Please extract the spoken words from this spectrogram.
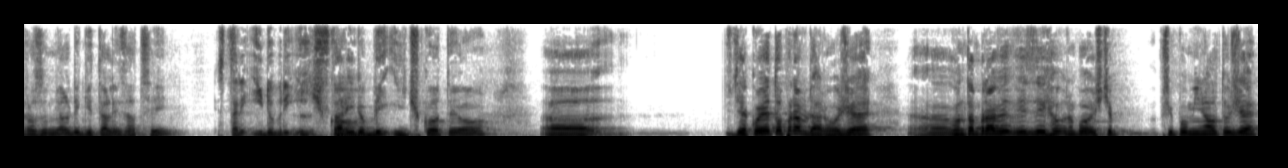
rozuměl digitalizaci. Starý i dobrý Ičko. Starý dobrý Ičko, tyjo. E, jako je to pravda, no, že e, on tam právě vyzvihl, nebo ještě připomínal to, že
